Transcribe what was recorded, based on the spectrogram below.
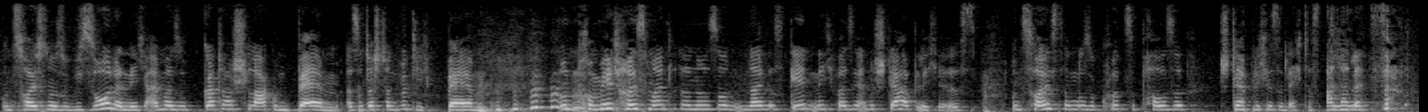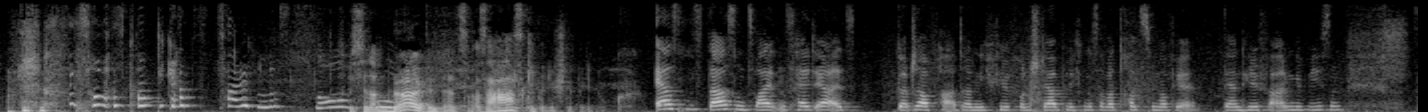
Und Zeus nur sowieso denn nicht. Einmal so Götterschlag und Bäm. Also da stand wirklich Bäm. und Prometheus meinte dann nur so, nein, das geht nicht, weil sie eine Sterbliche ist. Und Zeus dann nur so kurze Pause, Sterbliche sind echt das allerletzte. und sowas kommt die ganze Zeit und das ist so Bisschen am. Nörgeln dazu. Also, ah, es geht mir nicht schnell genug. Erstens das und zweitens hält er als Göttervater nicht viel von Sterblichen, ist aber trotzdem auf deren Hilfe angewiesen.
